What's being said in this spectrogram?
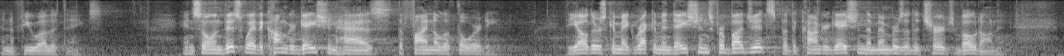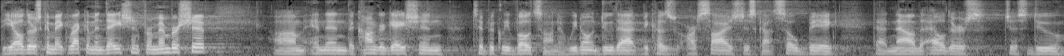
and a few other things. And so, in this way, the congregation has the final authority. The elders can make recommendations for budgets, but the congregation, the members of the church, vote on it. The elders can make recommendation for membership, um, and then the congregation typically votes on it. We don't do that because our size just got so big that now the elders just do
